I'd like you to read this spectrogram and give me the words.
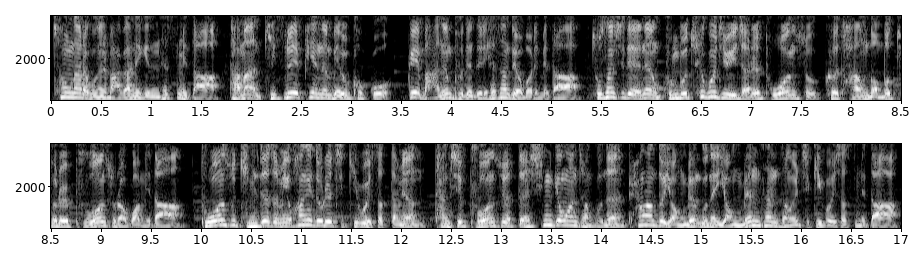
청나라군을 막아내기는 했습니다. 다만 기습의 피해는 매우 컸고 꽤 많은 부대들이 해산되어 버립니다. 조선시대에는 군부 최고 지휘자를 도원수, 그 다음 넘버2를 부원수라고 합니다. 도원수 김자점이 황해도를 지키고 있었다면 당시 부원수였던 신경원 장군은 평안도 영변군의 영변산성을 지키고 있었습니다.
